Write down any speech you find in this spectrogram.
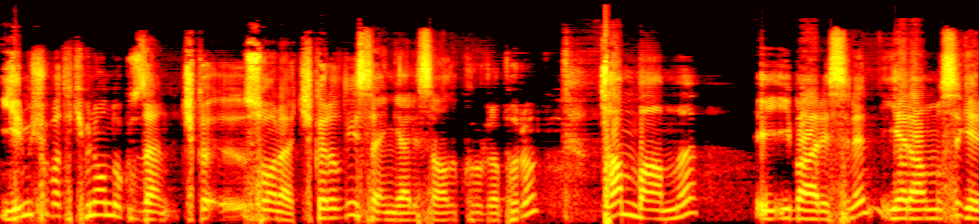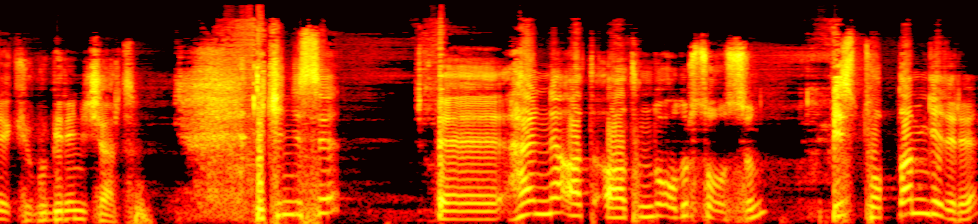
20 Şubat 2019'dan çıka- sonra çıkarıldıysa engelli sağlık kurulu raporu tam bağımlı e, ibaresinin yer alması gerekiyor. Bu birinci şart. İkincisi e, her ne at altında olursa olsun biz toplam geliri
